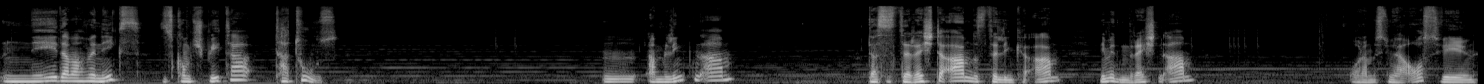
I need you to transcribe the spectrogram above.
Nee, da machen wir nichts. Das kommt später. Tattoos. Hm, am linken Arm. Das ist der rechte Arm, das ist der linke Arm. Nehmen wir den rechten Arm. Oh, müssen wir auswählen?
